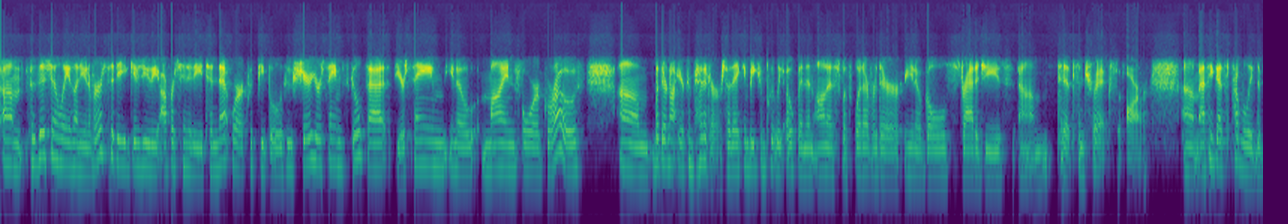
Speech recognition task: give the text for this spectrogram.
um, physician liaison university gives you the opportunity to network with people who share your same skill set, your same you know mind for growth, um, but they're not your competitor, so they can be completely open and honest with whatever their you know goals, strategies, um, tips, and tricks are. Um, I think that's probably the,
